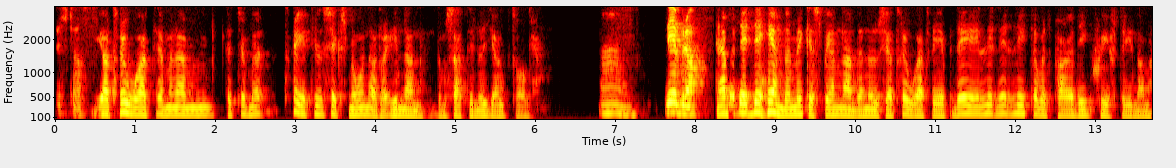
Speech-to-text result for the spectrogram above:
Förstås. jag tror att jag menar, det tog tre till sex månader innan de satt i nya uppdrag. Mm. Det är bra. Ja, men det, det händer mycket spännande nu så jag tror att vi, det är lite av ett paradigmskifte inom,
